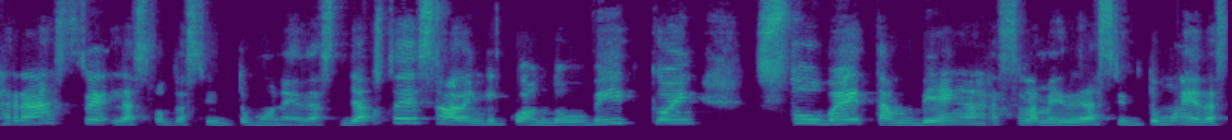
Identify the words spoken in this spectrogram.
arrastre las otras criptomonedas. Ya ustedes saben que cuando Bitcoin sube, también arrastra la mayoría de las criptomonedas.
